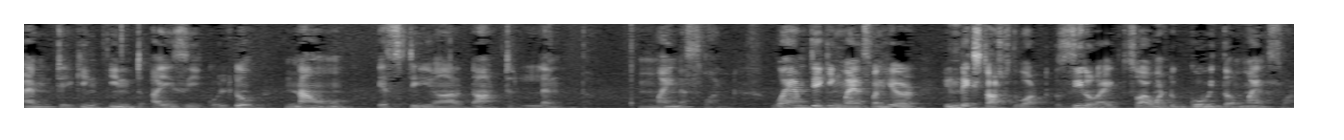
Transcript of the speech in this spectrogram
I'm taking int i is equal to now str dot length minus 1 why I'm taking minus 1 here? Index starts with what? 0 right? So I want to go with the minus 1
